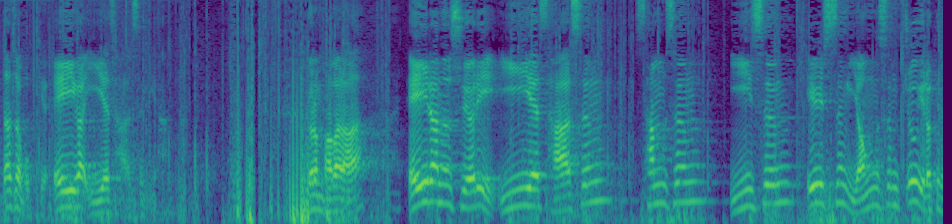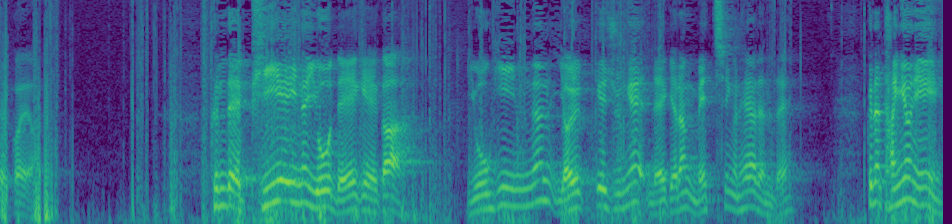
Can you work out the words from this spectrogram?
따져볼게요. A가 2의 4승이야. 그럼 봐봐라. A라는 수열이 2의 4승, 3승, 2승, 1승, 0승 쭉 이렇게 될 거예요. 근데 B에 있는 요 4개가 여기 있는 10개 중에 4개랑 매칭을 해야 된대. 근데 당연히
